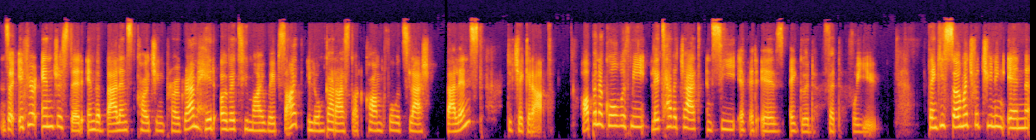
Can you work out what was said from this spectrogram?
And so, if you're interested in the balanced coaching program, head over to my website, ilonkaras.com forward slash balanced to check it out. Hop in a call with me. Let's have a chat and see if it is a good fit for you. Thank you so much for tuning in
